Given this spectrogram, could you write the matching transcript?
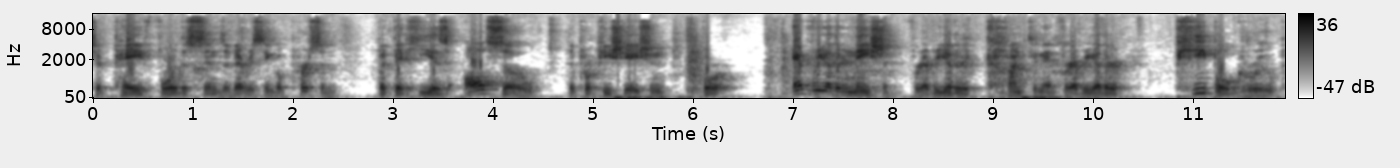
to pay for the sins of every single person, but that he is also the propitiation for every other nation, for every other continent, for every other people group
